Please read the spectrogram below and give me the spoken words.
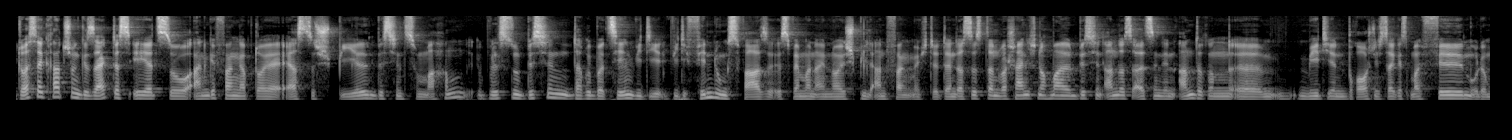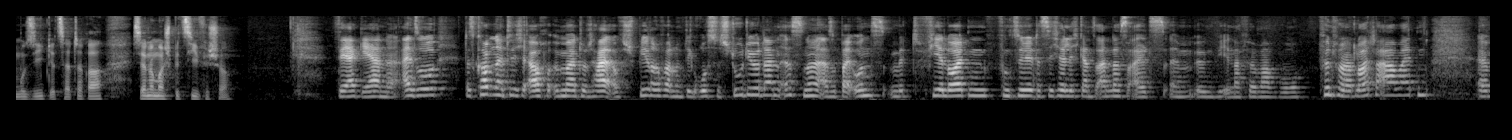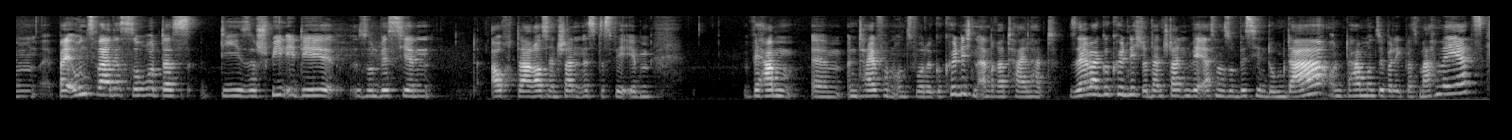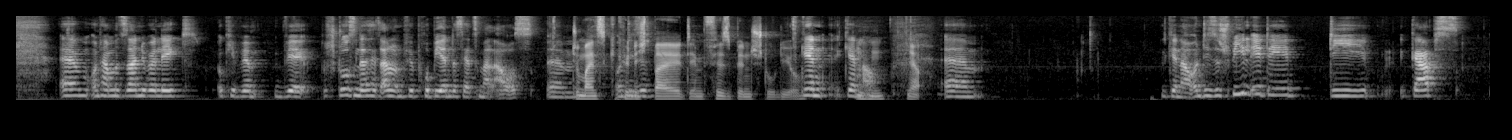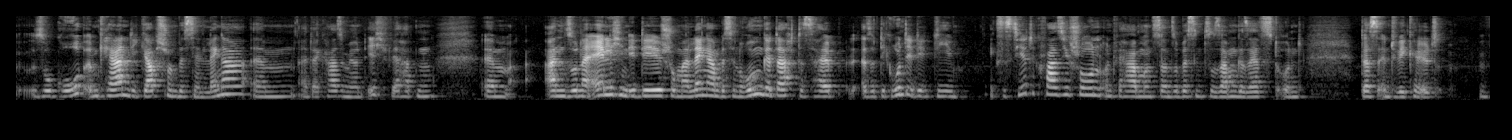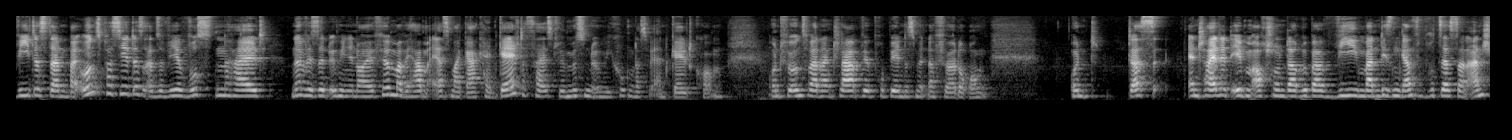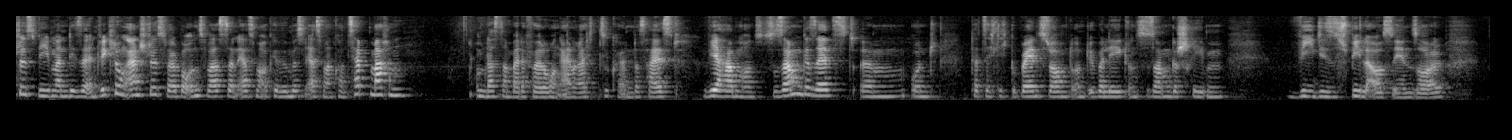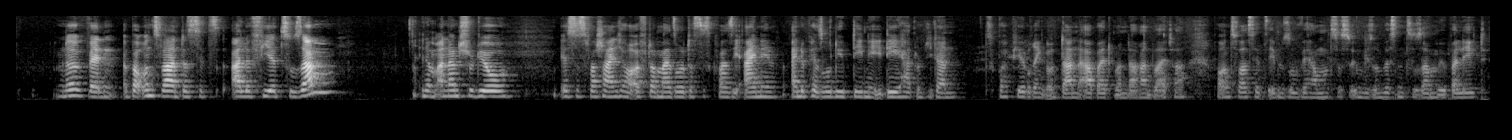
Du hast ja gerade schon gesagt, dass ihr jetzt so angefangen habt, euer erstes Spiel ein bisschen zu machen. Willst du ein bisschen darüber erzählen, wie die, wie die Findungsphase ist, wenn man ein neues Spiel anfangen möchte? Denn das ist dann wahrscheinlich nochmal ein bisschen anders als in den anderen äh, Medienbranchen. Ich sage jetzt mal Film oder Musik etc. Ist ja nochmal spezifischer. Sehr gerne. Also das kommt natürlich auch immer total aufs Spiel drauf an und wie groß das Studio dann ist. Ne? Also bei uns mit vier Leuten funktioniert das sicherlich ganz anders als ähm, irgendwie in einer Firma, wo 500 Leute arbeiten. Ähm, bei uns war das so, dass diese Spielidee so ein bisschen auch daraus entstanden ist, dass wir eben wir haben, ähm, ein Teil von uns wurde gekündigt, ein anderer Teil hat selber gekündigt und dann standen wir erstmal so ein bisschen dumm da und haben uns überlegt, was machen wir jetzt? Ähm, und haben uns dann überlegt, okay, wir, wir stoßen das jetzt an und wir probieren das jetzt mal aus. Ähm, du meinst gekündigt diese, bei dem Fizzbin-Studio? Gen, genau. Mhm, ja. Ähm, genau, und diese Spielidee, die gab es so grob im Kern, die gab es schon ein bisschen länger. Ähm, der Kasimir und ich, wir hatten ähm, an so einer ähnlichen Idee schon mal länger ein bisschen rumgedacht. Deshalb, also die Grundidee, die existierte quasi schon und wir haben uns dann so ein bisschen zusammengesetzt und das entwickelt. Wie das dann bei uns passiert ist, also wir wussten halt, ne, wir sind irgendwie eine neue Firma, wir haben erstmal gar kein Geld, das heißt, wir müssen irgendwie gucken, dass wir an Geld kommen. Und für uns war dann klar, wir probieren das mit einer Förderung. Und das entscheidet eben auch schon darüber, wie man diesen ganzen Prozess dann anstößt, wie man diese Entwicklung anstößt, weil bei uns war es dann erstmal, okay, wir müssen erstmal ein Konzept machen, um das dann bei der Förderung einreichen zu können. Das heißt, wir haben uns zusammengesetzt ähm, und tatsächlich gebrainstormt und überlegt und zusammengeschrieben, wie dieses Spiel aussehen soll. Ne, wenn bei uns waren das jetzt alle vier zusammen, in einem anderen Studio ist es wahrscheinlich auch öfter mal so, dass es quasi eine, eine Person gibt, die eine Idee hat und die dann zu Papier bringt und dann arbeitet man daran weiter. Bei uns war es jetzt eben so, wir haben uns das irgendwie so ein bisschen zusammen überlegt.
